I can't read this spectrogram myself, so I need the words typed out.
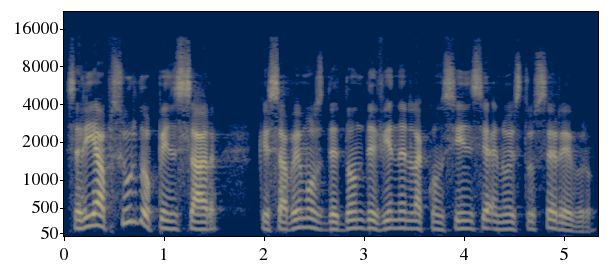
Sería absurdo pensar que sabemos de dónde viene la conciencia en nuestro cerebro.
